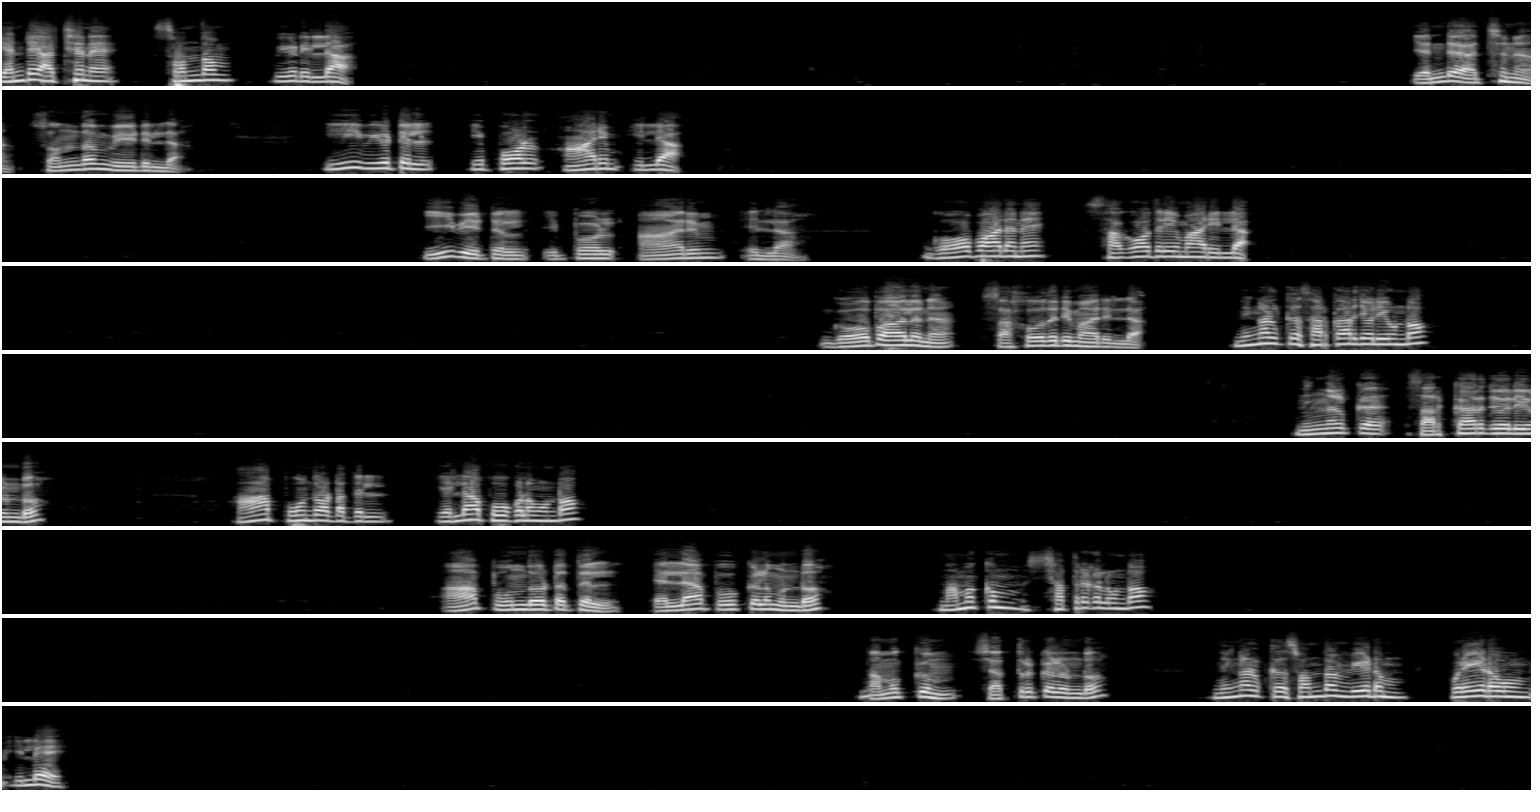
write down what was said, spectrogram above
എന്റെ അച്ഛന് സ്വന്തം വീടില്ല. എന്റെ അച്ഛന് സ്വന്തം വീടില്ല. ഈ വീട്ടിൽ ഇപ്പോൾ ആരും ഇല്ല. ഈ വീട്ടിൽ ഇപ്പോൾ ആരും ഇല്ല. ഗോപാലന് സഹോദരിമാരില്ല. ഗോപാലന് സഹോദരിമാരില്ല. നിങ്ങൾക്ക് സർക്കാർ ജോലിയുണ്ടോ? നിങ്ങൾക്ക് സർക്കാർ ജോലിയുണ്ടോ? ആ പൂന്തോട്ടത്തിൽ എല്ലാ പൂക്കളും ഉണ്ടോ? ആ പൂന്തോട്ടത്തിൽ എല്ലാ പൂക്കളുമുണ്ടോ നമുക്കും ശത്രുക്കളുണ്ടോ? നമുക്കും ശത്രുക്കളുണ്ടോ? നിങ്ങൾക്ക് സ്വന്തം വീടും പുരയിടവും ഇല്ലേ?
